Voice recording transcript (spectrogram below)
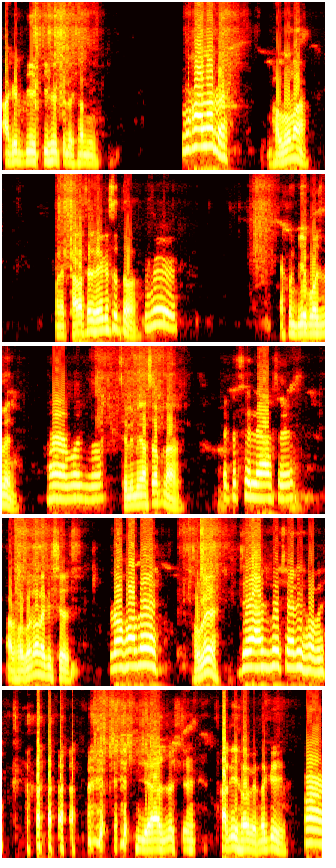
আগের বিয়ে কি হয়েছিল স্বামী? ভালো না। ভালো না? মানে ছাড়াছাড়ি হয়ে গেছে তো? হুম। এখন বিয়ে বসবেন? হ্যাঁ বসবো। ছেলে মেয়ে আছে আপনার? একটা ছেলে আছে। আর হবে না নাকি শেষ? না হবে। হবে? যে আসবে সেরই হবে। যে আসবে সে তারই হবে নাকি? হ্যাঁ।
